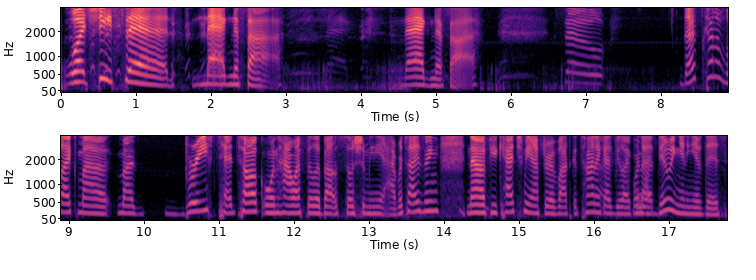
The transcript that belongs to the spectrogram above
what she said. Magnify. Magnify. So that's kind of like my my brief TED talk on how I feel about social media advertising. Now, if you catch me after a vodka tonic, I'd be like, we're not doing any of this.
